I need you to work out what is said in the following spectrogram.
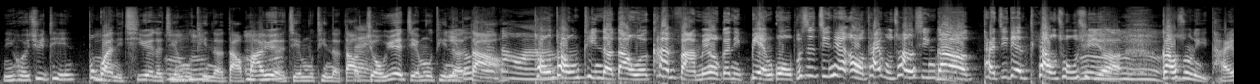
你回去听，不管你七月的节目听得到，八月的节目听得到对，九月节目听得到通通听得到。我的看法没有跟你变过，我不是今天哦，台股创新高，台积电跳出去了告诉你台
